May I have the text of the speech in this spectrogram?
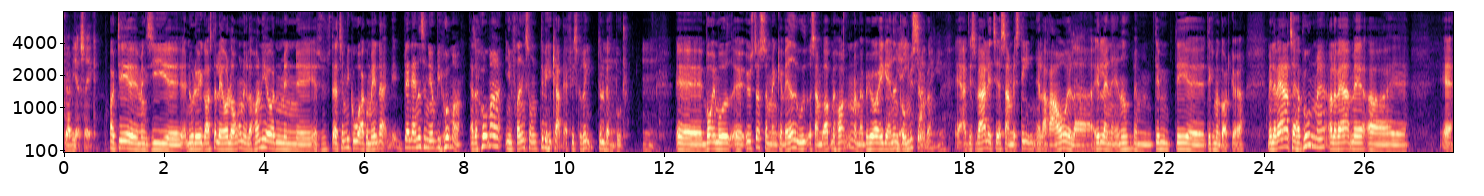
gør vi altså ikke. og det, øh, man kan sige, øh, nu er det jo ikke os, der laver loven eller håndhæver den, men øh, jeg synes, der er temmelig gode argumenter. Blandt andet så nævner vi hummer. Altså hummer i en fredningszone, det vil helt klart være fiskeri. Det vil være forbudt. Mm. Øh, hvorimod øh, østers, som man kan vade ud og samle op med hånden, og man behøver ikke andet end gummistøvler. Ja, det svarer lidt til at samle sten eller rave eller et eller andet andet, men det, det, øh, det kan man godt gøre. Men lad være at tage harpunen med, og lad være med at, øh, ja,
